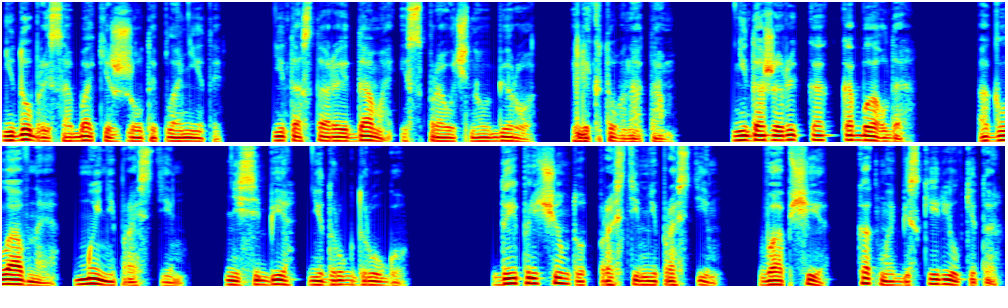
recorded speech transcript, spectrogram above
ни добрые собаки с желтой планеты, не та старая дама из справочного бюро, или кто она там, не даже рык как кабалда. А главное, мы не простим. Ни себе, ни друг другу. Да и при чем тут простим, не простим? Вообще, как мы без Кириллки-то?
